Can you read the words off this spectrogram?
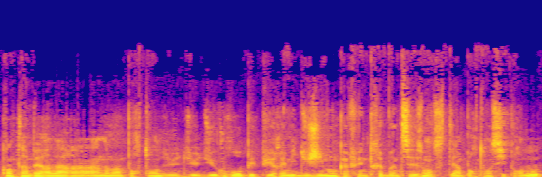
Quentin Bernard, un, homme important du, du, groupe, et puis Rémi Dugimon qui a fait une très bonne saison. C'était important aussi pour nous.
